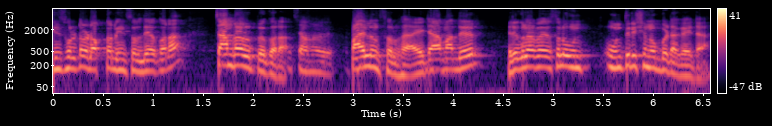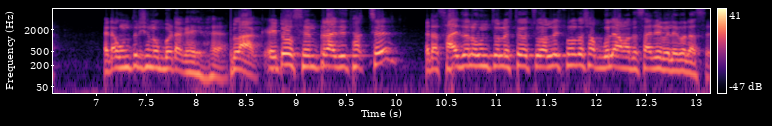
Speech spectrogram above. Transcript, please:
ইনসোলটা ডক্টর ইনসোল দিয়ে করা চামড়ার উপরে করা। পাইলন সোল ভাই এটা আমাদের রেগুলার প্রাইস হলো উনত্রিশশো নব্বই টাকা এটা। এটা উনত্রিশশো নব্বই টাকাই ভাই ব্ল্যাক এটাও সেম প্রাইজই থাকছে। এটা সাইজ হলো উনচল্লিশ থেকে চুয়াল্লিশ পর্যন্ত সবগুলো আমাদের সাইজ অ্যাভেলেবেল আছে।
